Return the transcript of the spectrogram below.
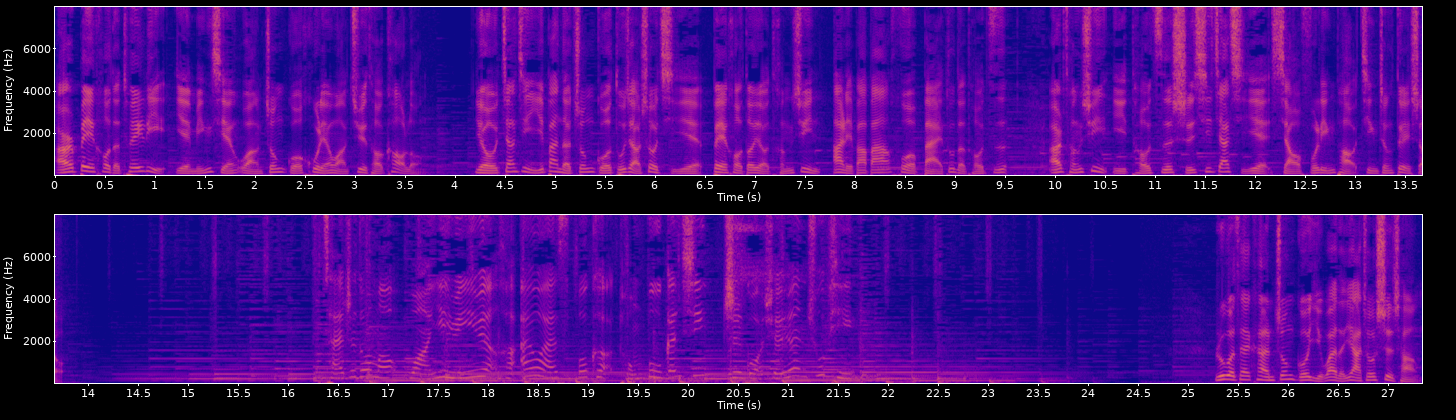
而背后的推力也明显往中国互联网巨头靠拢。有将近一半的中国独角兽企业背后都有腾讯、阿里巴巴或百度的投资，而腾讯已投资十七家企业，小幅领跑竞争对手。才智多谋，网易云音乐和 iOS 播客同步更新，智果学院出品。如果再看中国以外的亚洲市场，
